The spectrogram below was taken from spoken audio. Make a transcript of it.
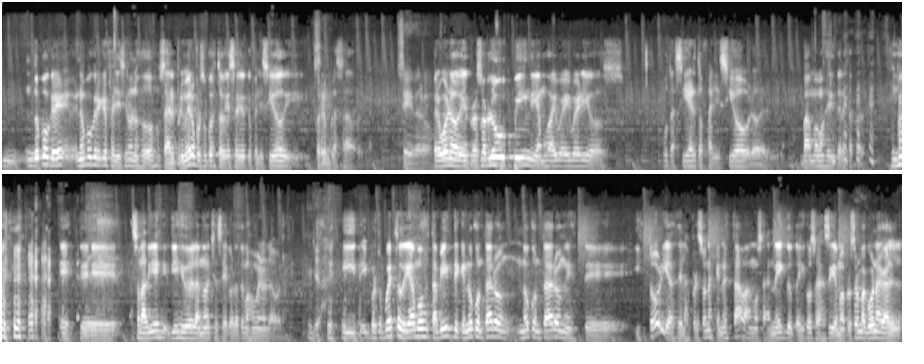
No puedo, creer, no puedo creer que fallecieron los dos. O sea, el primero, por supuesto, había sabido que falleció y fue reemplazado. Sí, pero. Pero bueno, el profesor Lupin, digamos, hay, hay varios. Puta, cierto, falleció, bro. Vamos a editar esta parte. este, son las 10, 10 y 2 de la noche, así acordate más o menos la hora. Y, por supuesto, digamos, también de que no contaron, no contaron este, historias de las personas que no estaban, o sea, anécdotas y cosas así. El profesor McGonagall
